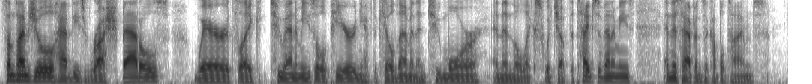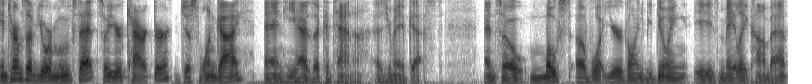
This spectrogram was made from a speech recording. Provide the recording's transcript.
Sometimes you'll have these rush battles where it's like two enemies will appear and you have to kill them, and then two more, and then they'll like switch up the types of enemies. And this happens a couple times. In terms of your move set, so your character, just one guy, and he has a katana, as you may have guessed. And so most of what you're going to be doing is melee combat.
